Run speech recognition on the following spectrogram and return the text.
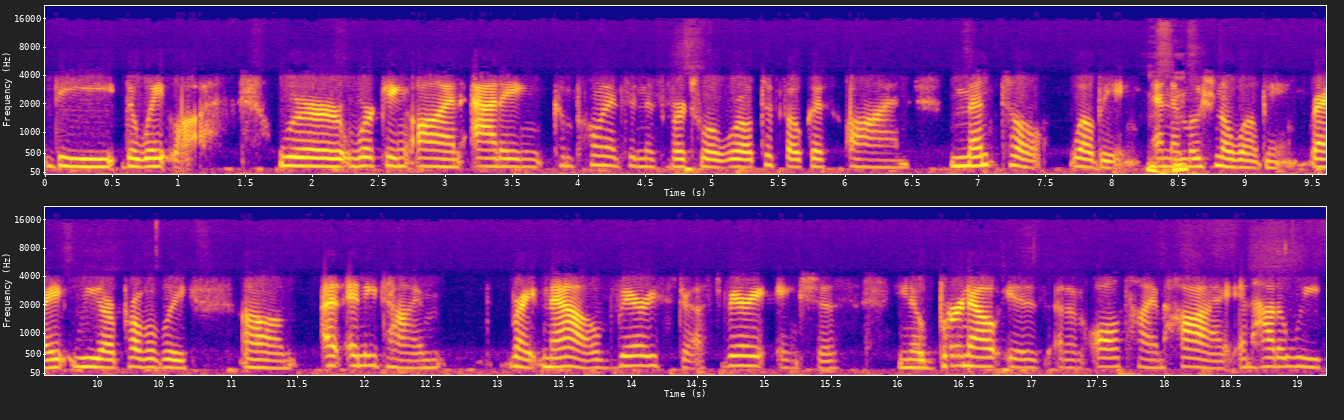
the the weight loss. We're working on adding components in this virtual world to focus on mental well-being mm-hmm. and emotional well-being. Right? We are probably um, at any time right now very stressed, very anxious. You know, burnout is at an all-time high, and how do we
